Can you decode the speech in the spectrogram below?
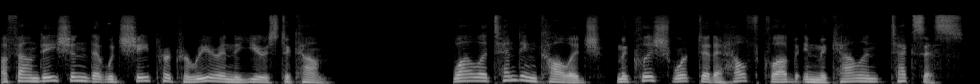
a foundation that would shape her career in the years to come. While attending college, McLish worked at a health club in McAllen, Texas.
